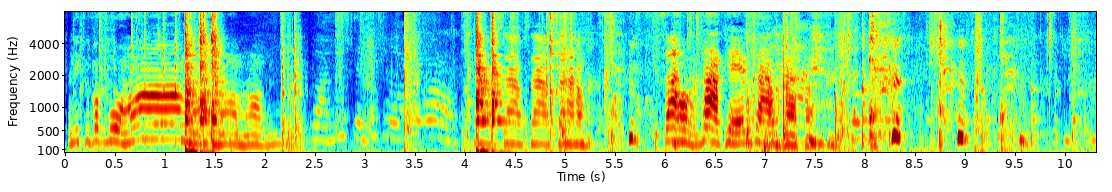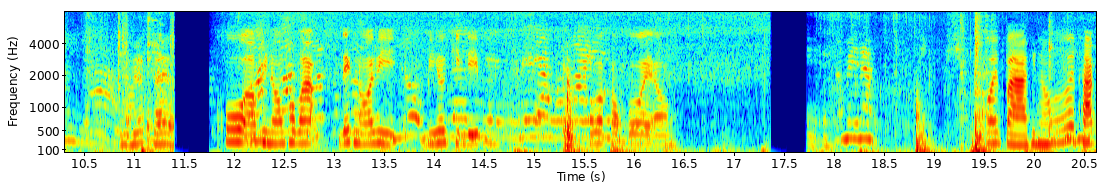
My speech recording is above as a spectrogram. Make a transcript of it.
อันนี้คือปักบัวหอมหอมหอมหอมซาวซาวซาวซาวเศร้าข้าแข็งเศร้าค่ะอีเพชรเลยโคเอาพี่น้องเพราะว่าเล็กน้อยบีบีเขากินดิบเพราะว่าเขาก้อยเอาก้อยปลาพี่น้องเอ้ยพัก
